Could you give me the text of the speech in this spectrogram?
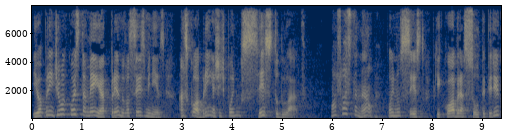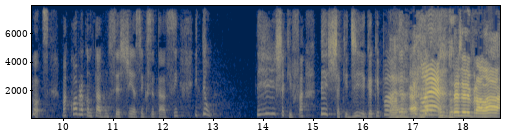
E eu aprendi uma coisa também, eu aprendo vocês, meninos. As cobrinhas a gente põe num cesto do lado. Não afasta, não. Põe num cesto. Porque cobra solta é perigosa. Mas cobra, quando está num cestinho assim, que você está assim. Então, deixa que fa... deixa que diga, que para. Não é? Deixa ele pra lá.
